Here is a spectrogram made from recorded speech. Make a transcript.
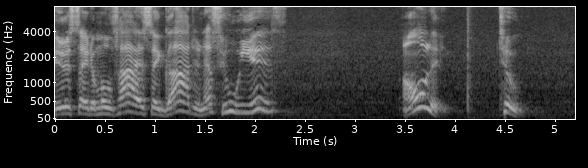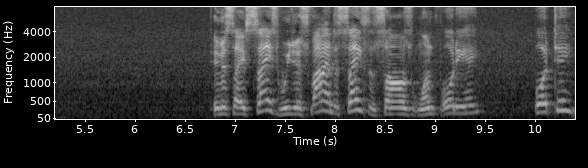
It'll say the Most High, it'll say God, and that's who He is. Only two. If it say saints, we just find the saints in Psalms 148, 14. The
